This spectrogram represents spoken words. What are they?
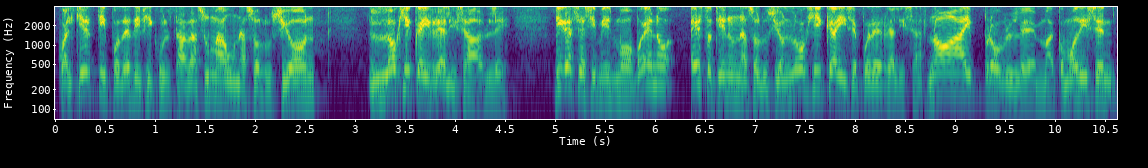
cualquier tipo de dificultad, asuma una solución lógica y realizable. Dígase a sí mismo, bueno, esto tiene una solución lógica y se puede realizar. No hay problema. Como dicen,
